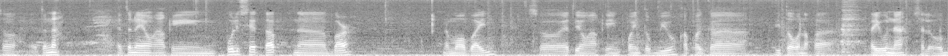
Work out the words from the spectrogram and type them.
So, ito na. Ito na yung aking fully setup na bar na mobile. So, ito yung aking point of view kapag uh, dito ako nakatayo na sa loob.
